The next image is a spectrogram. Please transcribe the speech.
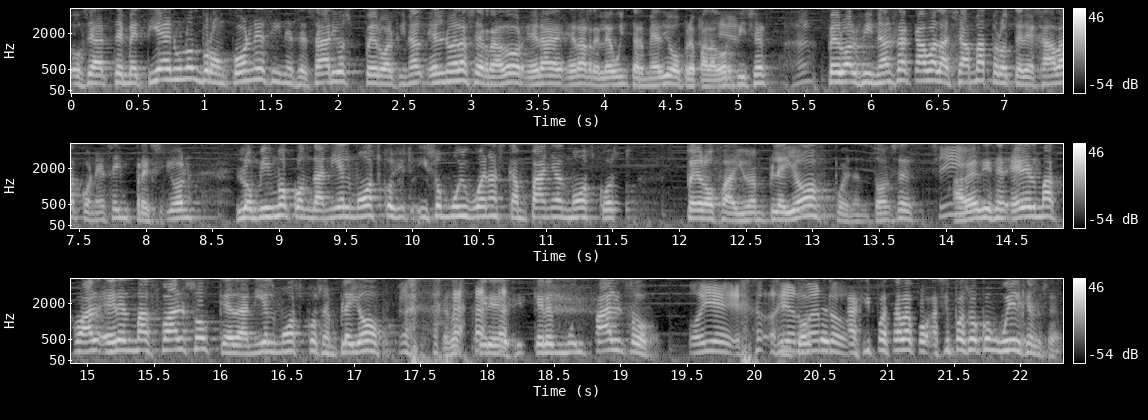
o sea, te metía en unos broncones innecesarios, pero al final él no era cerrador, era, era relevo intermedio o preparador Fischer, pero al final sacaba la chamba, pero te dejaba con esa impresión. Lo mismo con Daniel Moscos, hizo, muy buenas campañas Moscos, pero falló en playoff, pues entonces, a ver, dicen, eres más, eres más falso que Daniel Moscos en playoff. Eso quiere decir que eres muy falso. Oye, oye Armando. Así, pasaba, así pasó con Wilhelmsen.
